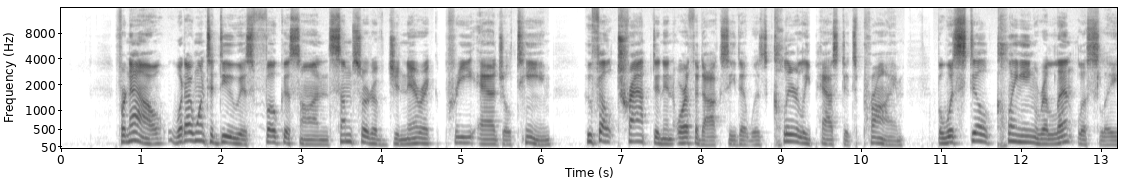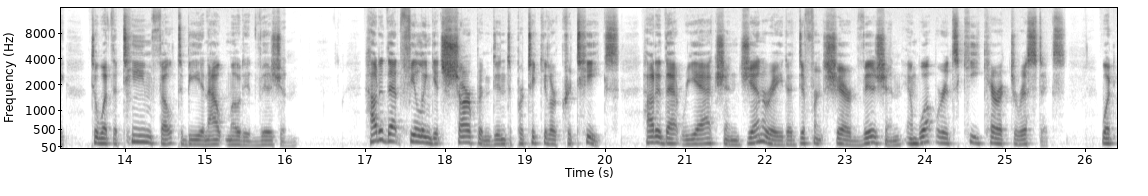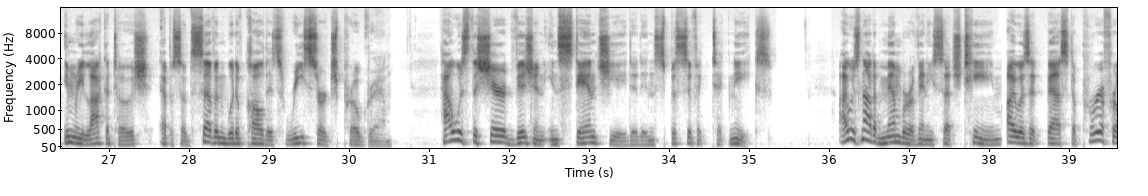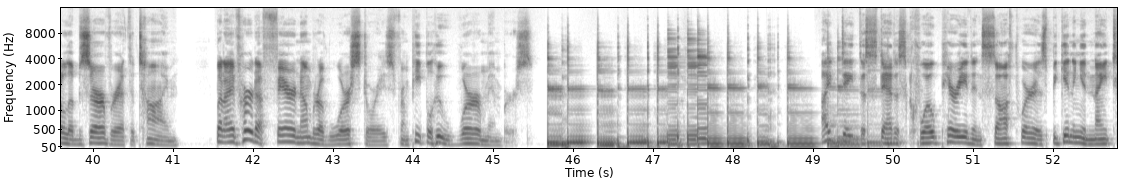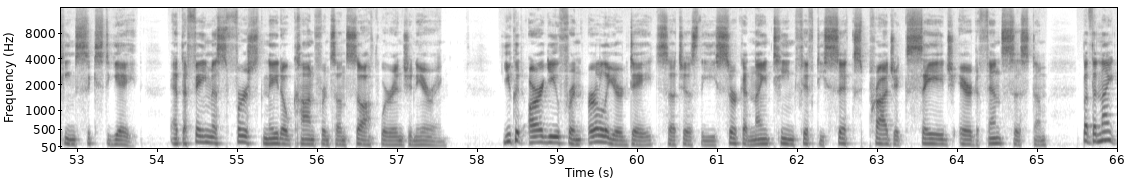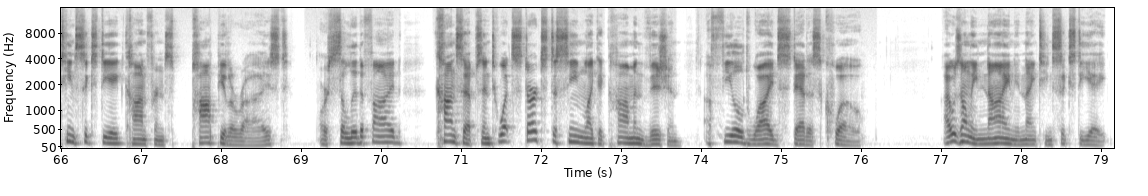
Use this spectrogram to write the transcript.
For now, what I want to do is focus on some sort of generic pre agile team who felt trapped in an orthodoxy that was clearly past its prime, but was still clinging relentlessly to what the team felt to be an outmoded vision. How did that feeling get sharpened into particular critiques? How did that reaction generate a different shared vision, and what were its key characteristics? What Imre Lakatos, episode 7, would have called its research program. How was the shared vision instantiated in specific techniques? I was not a member of any such team. I was at best a peripheral observer at the time, but I've heard a fair number of war stories from people who were members. I date the status quo period in software as beginning in 1968 at the famous first NATO conference on software engineering. You could argue for an earlier date, such as the circa 1956 Project SAGE air defense system, but the 1968 conference popularized, or solidified, concepts into what starts to seem like a common vision, a field wide status quo. I was only nine in 1968.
